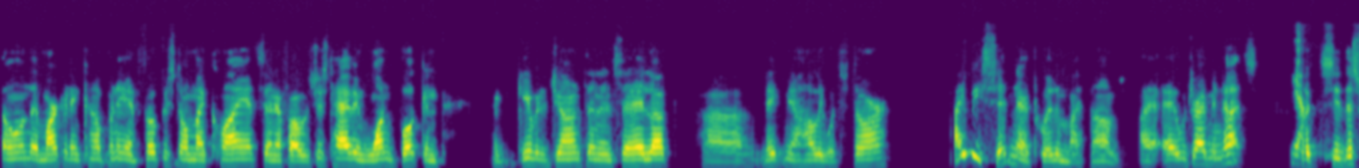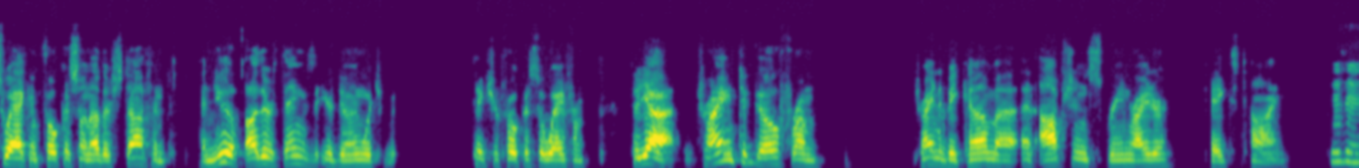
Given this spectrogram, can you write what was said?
owned a marketing company and focused on my clients, and if I was just having one book and I gave it to Jonathan and say, "Hey, look, uh, make me a Hollywood star," I'd be sitting there twiddling my thumbs. I, it would drive me nuts. Yeah. But see, this way I can focus on other stuff, and and you have other things that you're doing, which takes your focus away from so yeah, trying to go from trying to become a, an option screenwriter takes time. Mm-hmm.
